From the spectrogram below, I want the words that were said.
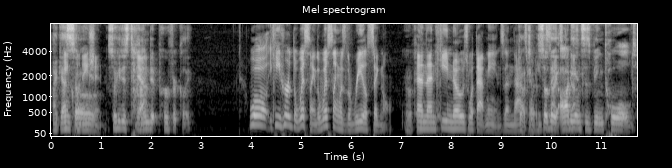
I guess Inclination. so. So he just Yeah. timed it perfectly. Well, he heard the whistling. The whistling was the real signal, Okay, and then he knows what that means, and that's gotcha. he So the decides to duck. audience is being told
